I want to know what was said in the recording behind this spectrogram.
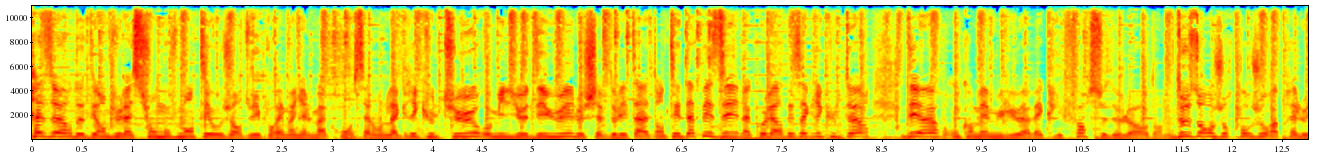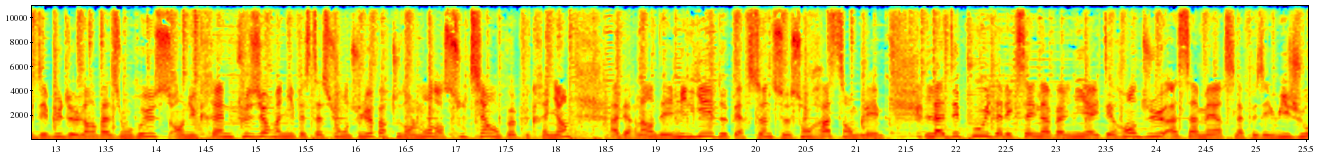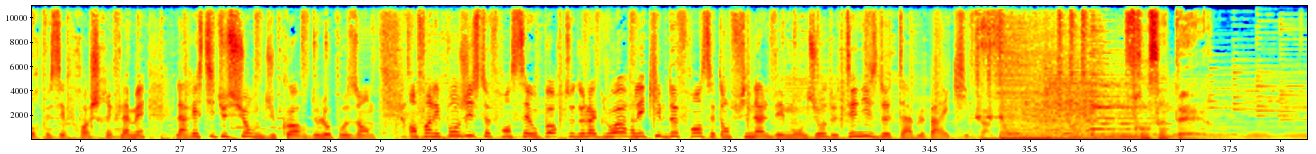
13 heures de déambulation mouvementée aujourd'hui pour Emmanuel Macron au Salon de l'Agriculture. Au milieu des huées, le chef de l'État a tenté d'apaiser la colère des agriculteurs. Des heures ont quand même eu lieu avec les forces de l'ordre. Deux ans jour pour jour après le début de l'invasion russe en Ukraine, plusieurs manifestations ont eu lieu partout dans le monde en soutien au peuple ukrainien. À Berlin, des milliers de personnes se sont rassemblées. La dépouille d'Alexei Navalny a été rendue à sa mère. Cela faisait huit jours que ses proches réclamaient la restitution du corps de l'opposant. Enfin, les français aux portes de la gloire, l'équipe de France est en finale des mondiaux de tennis de table par équipe. France Inter.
